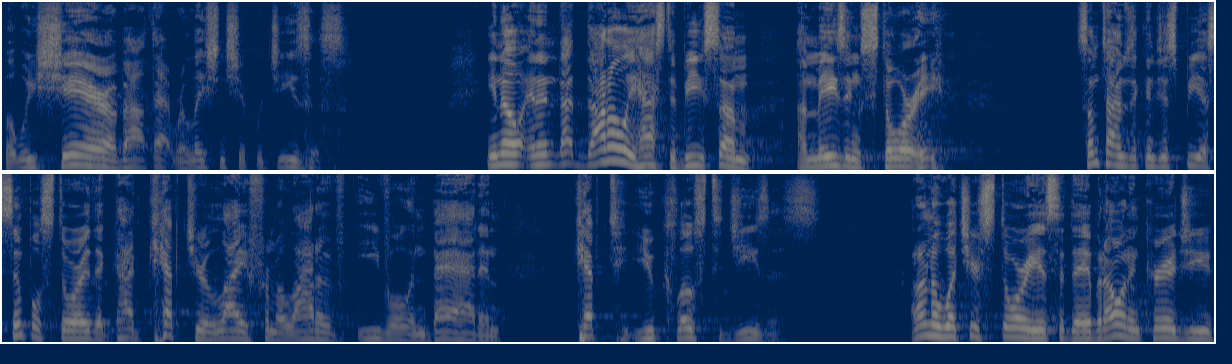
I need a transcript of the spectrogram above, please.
but we share about that relationship with Jesus. You know, and it not only has to be some amazing story, sometimes it can just be a simple story that God kept your life from a lot of evil and bad and kept you close to Jesus. I don't know what your story is today, but I want to encourage you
